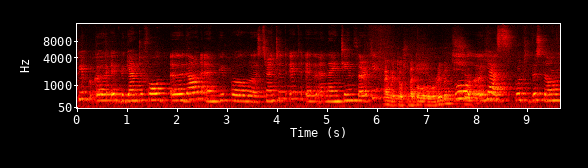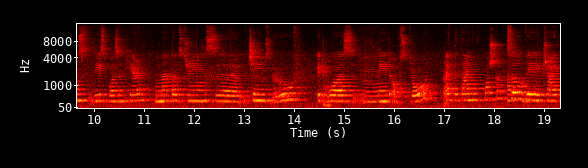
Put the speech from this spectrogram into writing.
people, uh, it began to fall uh, down, and people uh, strengthened it in 1930. And with those metal ribbons. Well, uh, yes, put the stones, this wasn't here. Metal strings, uh, changed the roof. It was made of straw at the time of Poška. So they tried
